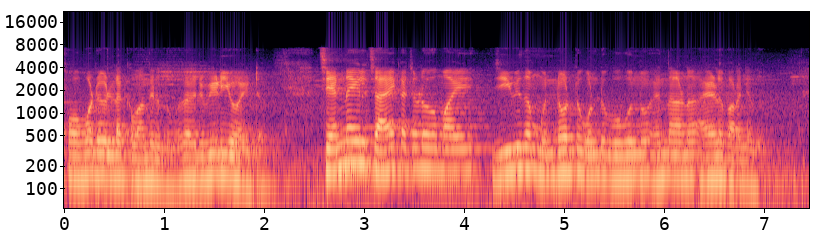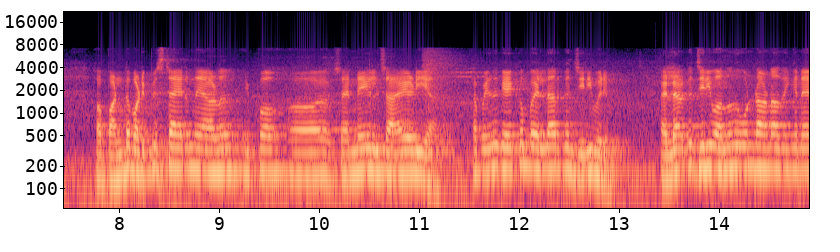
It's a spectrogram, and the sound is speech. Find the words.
ഫോർവേഡുകളിലൊക്കെ വന്നിരുന്നു. അതായത് വീഡിയോ ആയിട്ട്. ചെന്നൈയിൽ ചായ കച്ചവടവുമായി ജീവിതം മുന്നോട്ട് കൊണ്ടുപോകുന്നു എന്നാണ് അയാൾ പറഞ്ഞത്. അപ്പോൾ പണ്ട് പഠിപ്പിസ്റ്റായിരുന്നയാൾ ഇപ്പോൾ ചെന്നൈയിൽ ചായയടിയാണ് അപ്പോൾ ഇത് കേൾക്കുമ്പോൾ എല്ലാവർക്കും ചിരി വരും. എല്ലാവർക്കും ചിരി വന്നതുകൊണ്ടാണ് അതിങ്ങനെ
